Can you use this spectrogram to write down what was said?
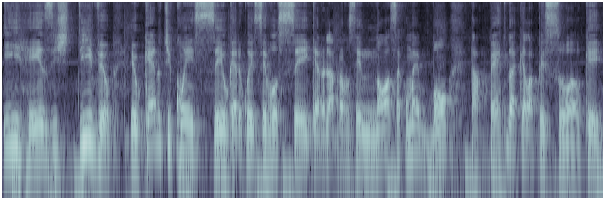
irresistível. Eu quero te conhecer, eu quero conhecer você, quero olhar para você, nossa, como é bom estar tá perto daquela pessoa, ok?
